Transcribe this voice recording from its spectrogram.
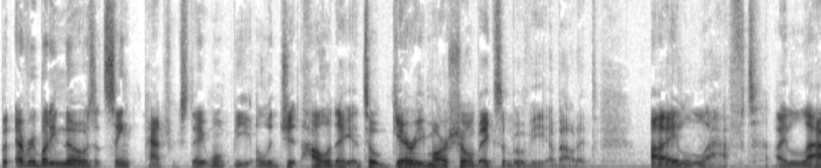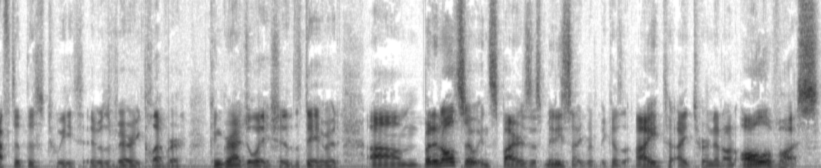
but everybody knows that St. Patrick's Day won't be a legit holiday until Garry Marshall makes a movie about it." I laughed. I laughed at this tweet. It was very clever. Congratulations, David. Um, but it also inspires this mini segment because I, t- I turn it on all of us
